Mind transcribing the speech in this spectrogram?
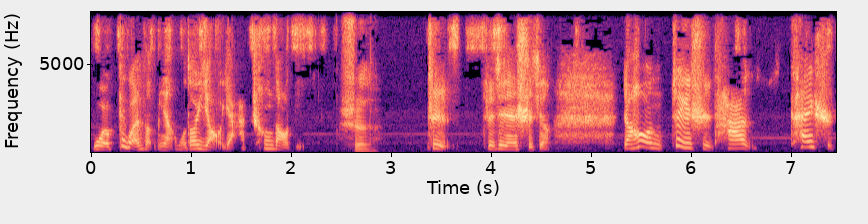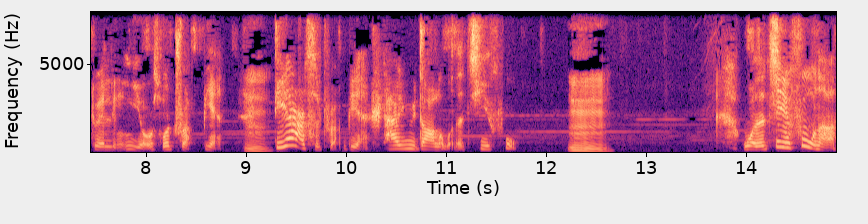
我不管怎么样，我都咬牙撑到底。是的，这这这件事情。然后，这个是他开始对灵异有所转变。嗯，第二次转变是他遇到了我的继父。嗯，我的继父呢，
